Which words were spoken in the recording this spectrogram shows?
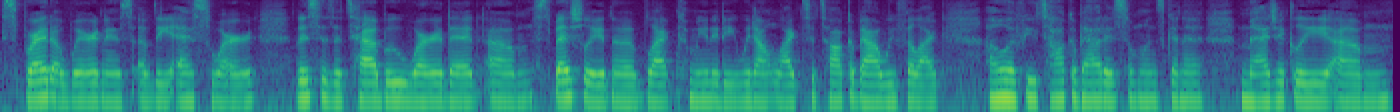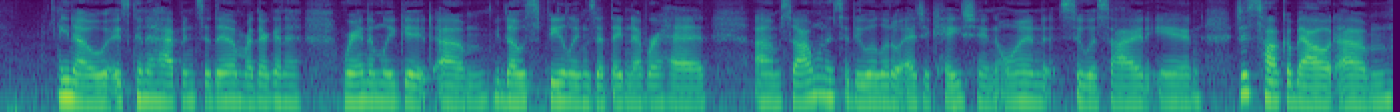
spread awareness of the S word. This is a taboo word that, um, especially in the black community, we don't like to talk about. We feel like, oh, if you talk about it, someone's gonna magically. Um, you know, it's going to happen to them or they're going to randomly get um, those feelings that they never had. Um, so I wanted to do a little education on suicide and just talk about, um,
